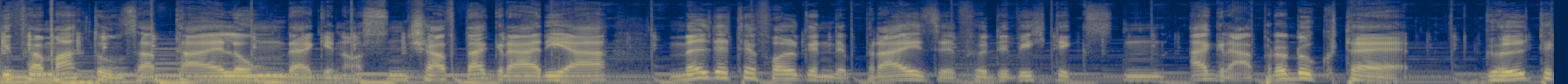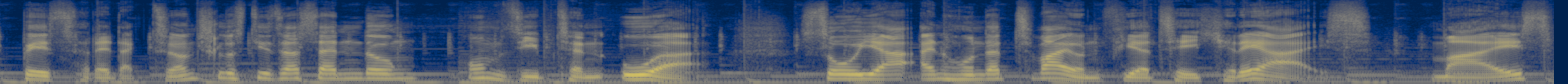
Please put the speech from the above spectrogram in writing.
Die Vermarktungsabteilung der Genossenschaft Agraria meldete folgende Preise für die wichtigsten Agrarprodukte. Gültig bis Redaktionsschluss dieser Sendung um 17 Uhr. Soja 142 Reais. Mais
